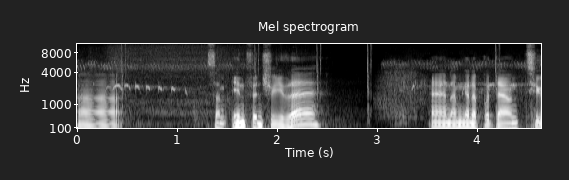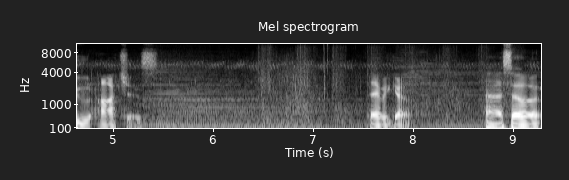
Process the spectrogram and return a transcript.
uh, some infantry there. And I'm gonna put down two archers. There we go. Uh, so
